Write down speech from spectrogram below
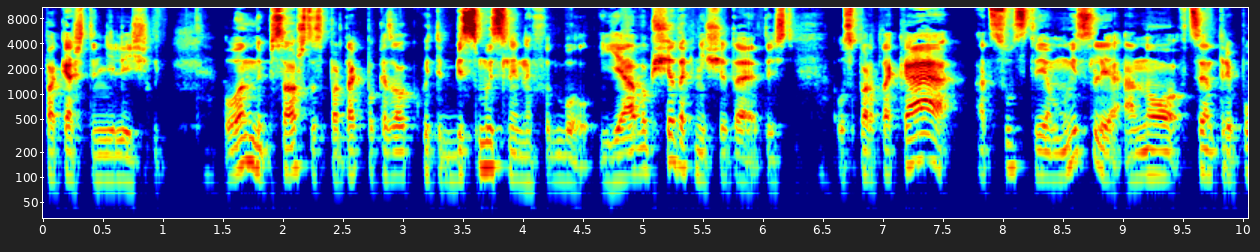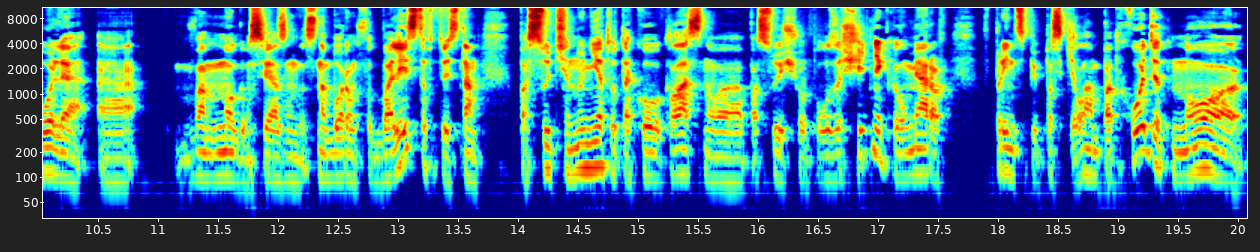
пока что не лично, он написал, что Спартак показал какой-то бессмысленный футбол. Я вообще так не считаю. То есть у Спартака отсутствие мысли, оно в центре поля э, во многом связано с набором футболистов, то есть там, по сути, ну, нету такого классного пасующего полузащитника. Умяров в принципе, по скиллам подходит, но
